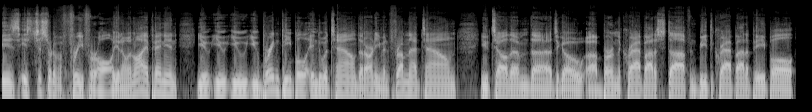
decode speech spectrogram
is is just sort of a free for all. You know, in my opinion, you you you you bring people into a town that aren't even from that town. You tell them the, to go uh, burn the crap out of stuff and beat the crap out of people,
